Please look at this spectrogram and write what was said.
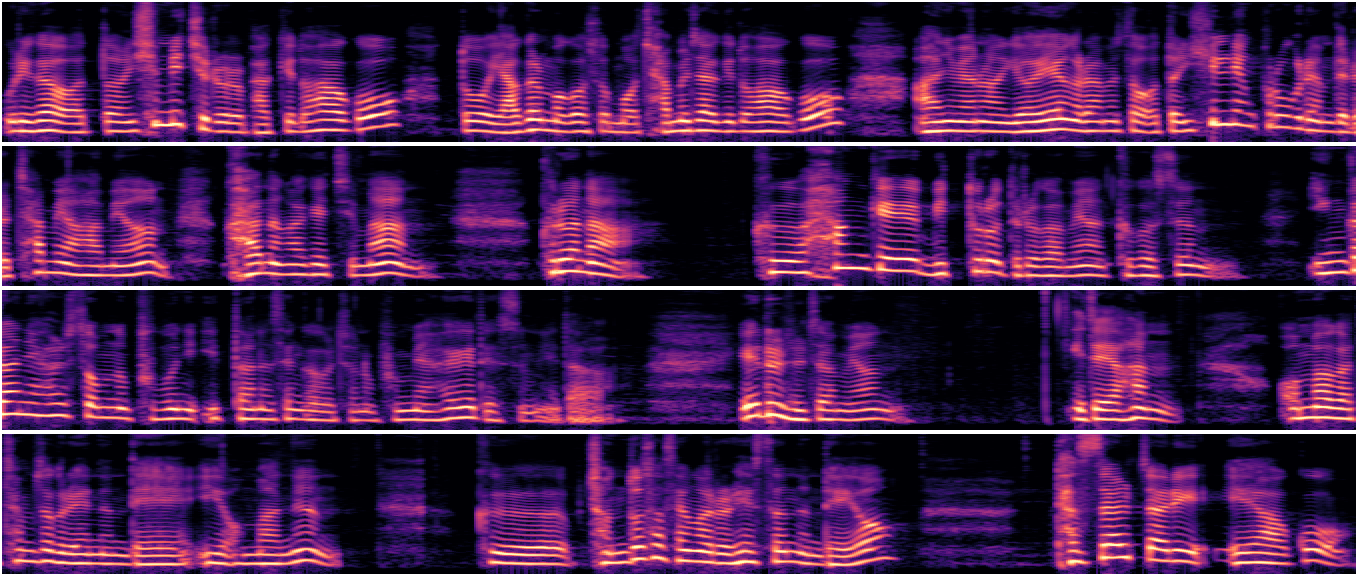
우리가 어떤 심리 치료를 받기도 하고 또 약을 먹어서 뭐 잠을 자기도 하고 아니면은 여행을 하면서 어떤 힐링 프로그램들을 참여하면 가능하겠지만 그러나 그 한계 밑으로 들어가면 그것은 인간이 할 수 없는 부분이 있다는 생각을 저는 분명히 하게 됐습니다. 예를 들자면 이제 한 엄마가 참석을 했는데 이 엄마는 그 전도사 생활을 했었는데요. 다섯 살짜리 애하고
